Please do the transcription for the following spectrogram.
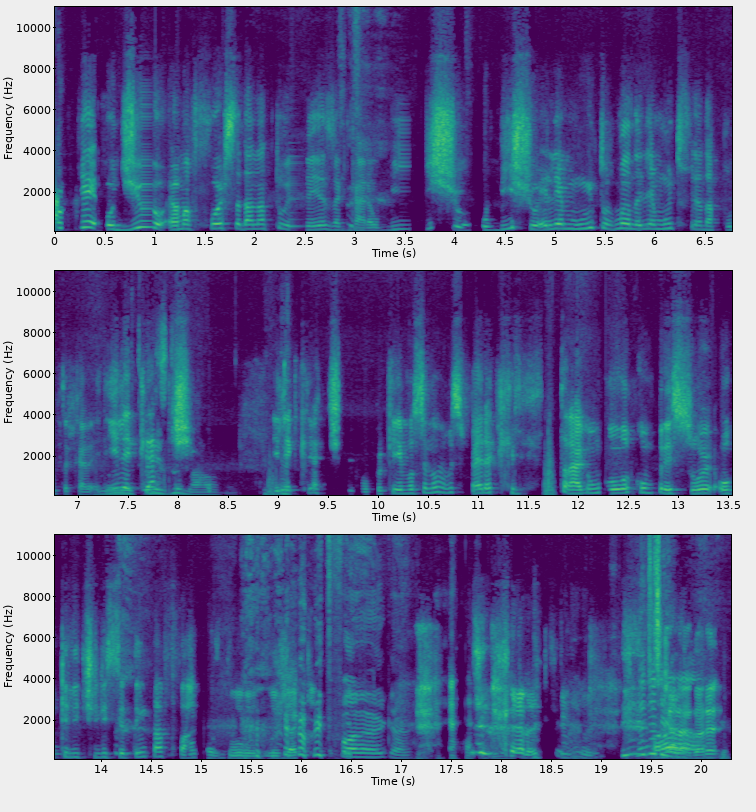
Porque o Jill é uma força da natureza, cara. O bicho, o bicho, ele é muito, mano, ele é muito filho da puta, cara. E ele é criativo. Ele é criativo, porque você não espera que ele traga um rolo compressor ou que ele tire 70 facas do, do É muito foda, né, cara? cara. Tipo, Cara, agora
